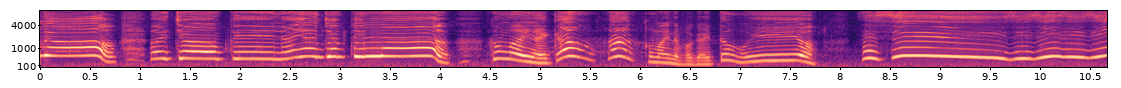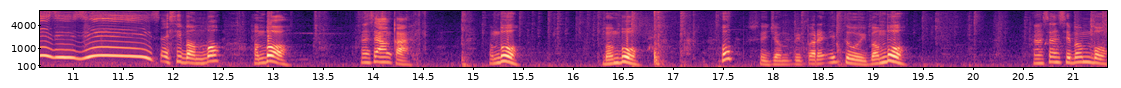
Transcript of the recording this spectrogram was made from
lang! Ay, Jumpy! Ayan, Jumpy lang! Kumain na ikaw? Ha? Kumain na ba ito? Iya! Sis! Sis! Sis! Sis! Sis! Ay, si Bambo! Bambo! Nasaan ka? Bambo! Bambo! Hop! Si Jumpy pa rin ito eh. Bambo! Nasaan si Bambo?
